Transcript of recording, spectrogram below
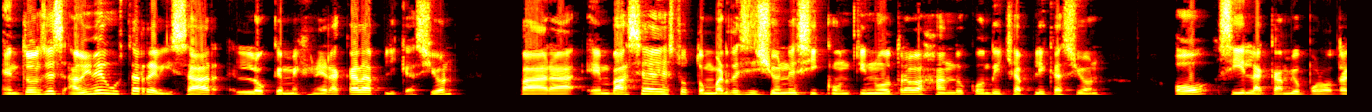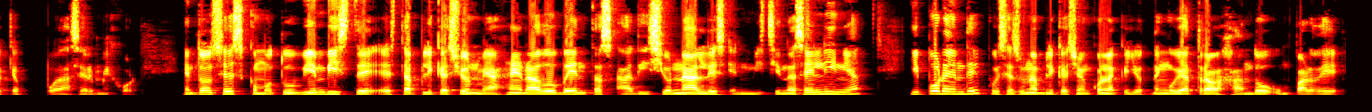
Entonces, a mí me gusta revisar lo que me genera cada aplicación para, en base a esto, tomar decisiones si continúo trabajando con dicha aplicación o si la cambio por otra que pueda ser mejor. Entonces, como tú bien viste, esta aplicación me ha generado ventas adicionales en mis tiendas en línea y por ende, pues es una aplicación con la que yo tengo ya trabajando un par de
